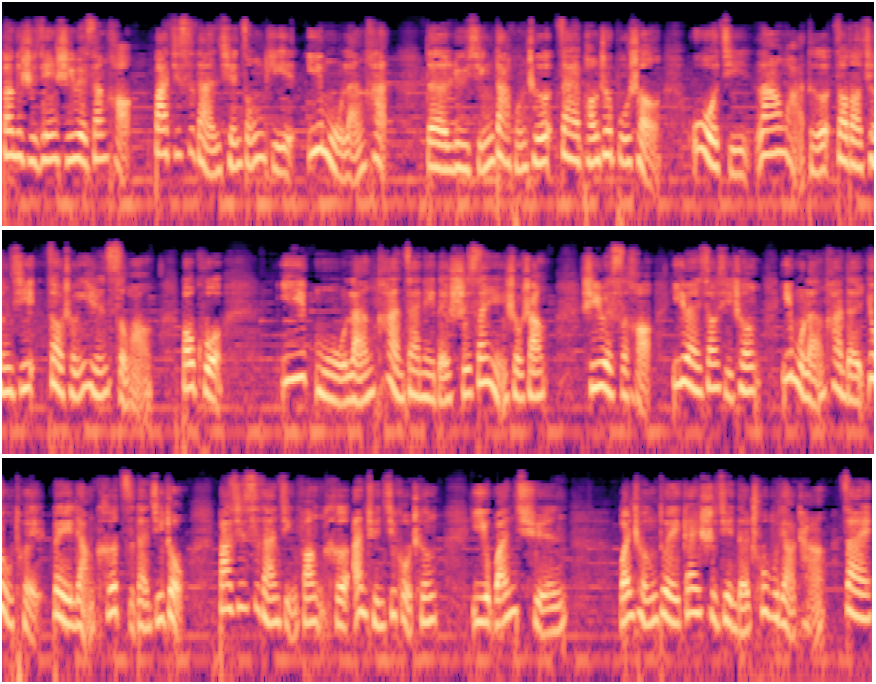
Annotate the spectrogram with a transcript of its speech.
当地时间十一月三号，巴基斯坦前总理伊姆兰汗的旅行大篷车在旁遮普省沃吉拉瓦德遭到枪击，造成一人死亡，包括伊姆兰汗在内的十三人受伤。十一月四号，医院消息称，伊姆兰汗的右腿被两颗子弹击中。巴基斯坦警方和安全机构称，已完全完成对该事件的初步调查，在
